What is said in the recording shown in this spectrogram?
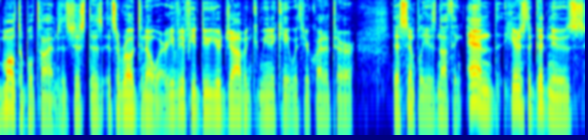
multiple times. It's just it's a road to nowhere. Even if you do your job and communicate with your creditor, there simply is nothing. And here's the good news.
